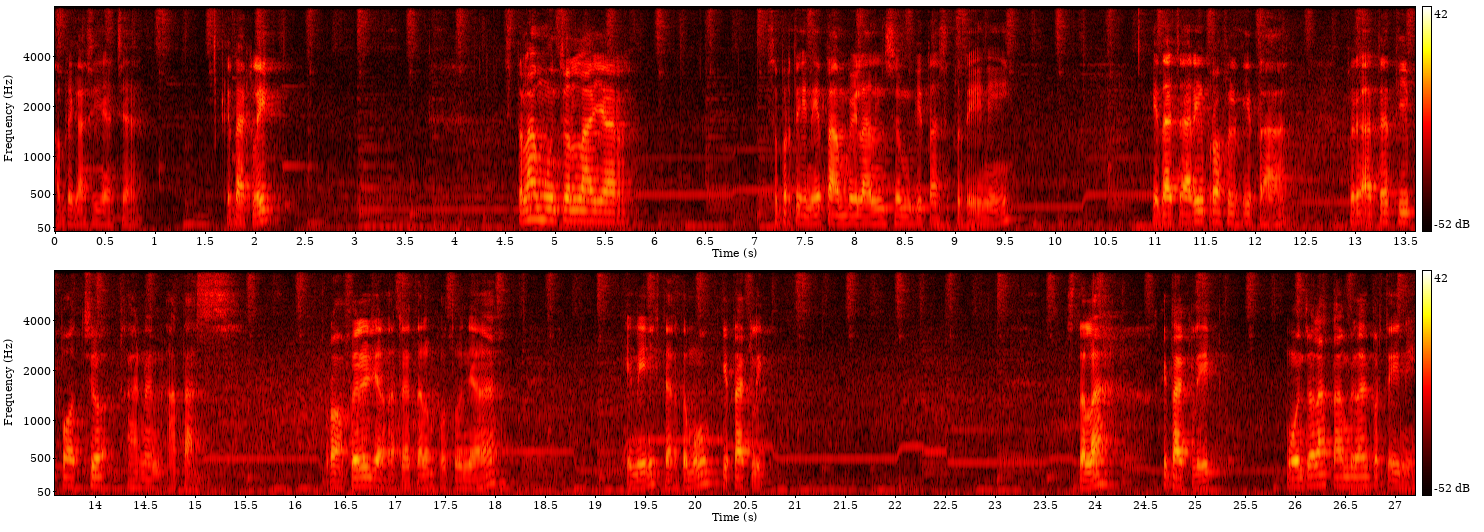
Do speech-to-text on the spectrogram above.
aplikasinya aja. Kita klik. Setelah muncul layar seperti ini tampilan zoom kita seperti ini. Kita cari profil kita berada di pojok kanan atas. Profil yang ada dalam fotonya ini sudah ketemu kita klik. Setelah kita klik muncullah tampilan seperti ini.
